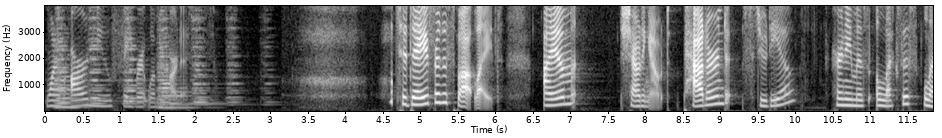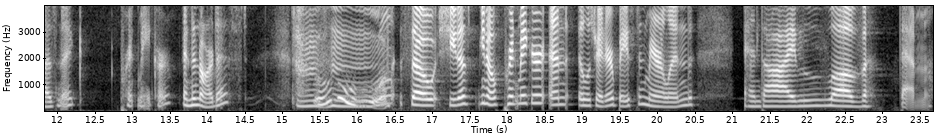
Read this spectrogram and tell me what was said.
one of our new favorite women artists. Today for the spotlight, I am shouting out Patterned Studio. Her name is Alexis Lesnick, printmaker and an artist. Mm-hmm. Ooh. So she does, you know, printmaker and illustrator based in Maryland, and I love them.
